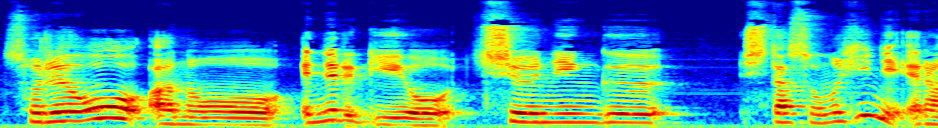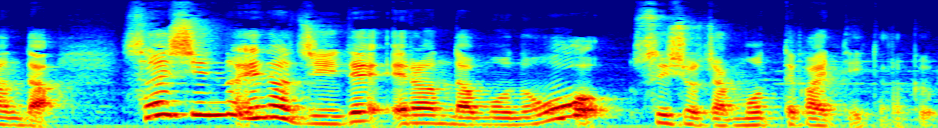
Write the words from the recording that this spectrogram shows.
それを、あの、エネルギーをチューニングしたその日に選んだ、最新のエナジーで選んだものを水晶ちゃん持って帰っていただく。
